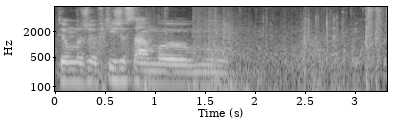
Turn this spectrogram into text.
в тому же, в тій же самому. Так, тихо.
